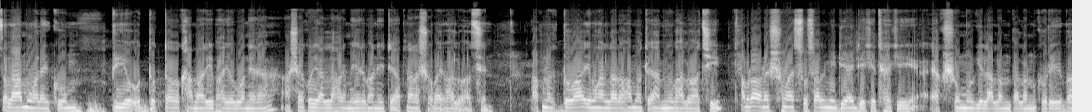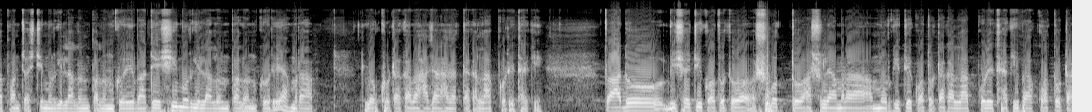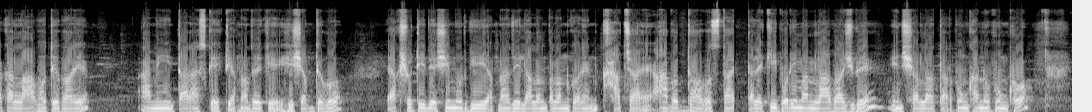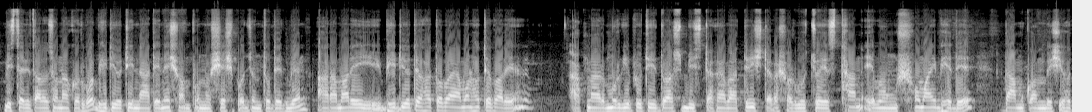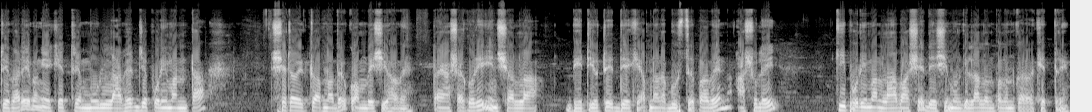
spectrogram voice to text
আসসালামু আলাইকুম, প্রিয় উদ্যোক্তা ও খামারি ভাই বোনেরা। আশা করি আল্লাহর মেহরবানিতে আপনারা সবাই ভালো আছেন। আপনার দোয়া এবং আল্লাহর রহমতে আমিও ভালো আছি। আমরা অনেক সময় সোশ্যাল মিডিয়ায় দেখে থাকি, একশো মুরগি লালন পালন করে বা পঞ্চাশটি মুরগি লালন পালন করে বা দেশি মুরগি লালন পালন করে আমরা লক্ষ টাকা বা হাজার হাজার টাকা লাভ করে থাকি। তো আদৌ বিষয়টি কতটা সত্য? আসলে আমরা মুরগিতে কত টাকা লাভ করে থাকি বা কত টাকা লাভ হতে পারে? আমি তার আজকে একটি আপনাদেরকে হিসাব দেব। একশোটি দেশি মুরগি আপনারা যদি লালন পালন করেন, খাঁচায় আবদ্ধ অবস্থায়, তাহলে কি পরিমাণ লাভ আসবে? ইনশাল্লাহ তার পুঙ্খানুপুঙ্খ বিস্তারিত আলোচনা করব। ভিডিওটি না টেনে সম্পূর্ণ শেষ পর্যন্ত দেখবেন। আর আমার এই ভিডিওতে হয়তো বা এমন হতে পারে, আপনার মুরগি প্রতি দশ, বিশ টাকা বা ত্রিশ টাকা সর্বোচ্চ স্থান এবং সময় ভেদে দাম কম বেশি হতে পারে এবং এক্ষেত্রে মূল লাভের যে পরিমাণটা সেটাও একটু আপনাদের কম বেশি হবে। তাই আশা করি ইনশাল্লাহ ভিডিওটি দেখে আপনারা বুঝতে পারবেন আসলেই কি পরিমাণ লাভ আসে দেশি মুরগি লালন পালন করার ক্ষেত্রে।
